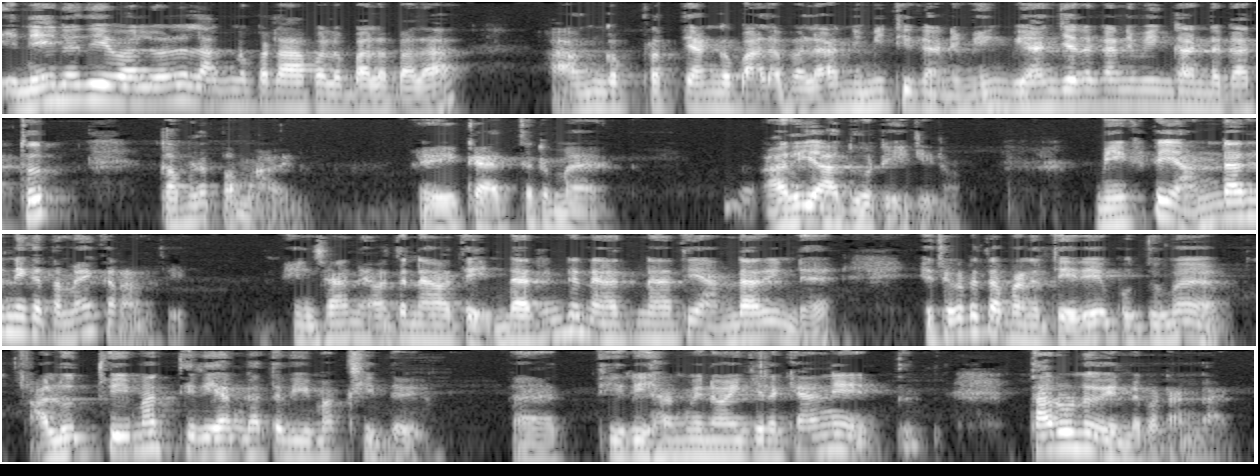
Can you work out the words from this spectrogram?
එනේන දේවල් වල ලග්න පලාපල බල බලා අංග ප්‍රත්‍යංග බල බල නිමිති ගනිමින් ව්‍යංජන ගනිමින් ගන්න ගත්තොත් ගමන පමා වෙනවා. ඒක ඇත්තටම අරියාදුවට හිටිනවා. මේකට යන්න අරින එක තමයි කරන්න තියෙන්නේ. ඒ නිසා නැවත නැවත එන්න අරින්න නැවත නැවත යන්න අරින්න එතකොට තමයි තේරෙන්නේ පුදුම අලුත් වීමක් තිරියන්ගත වීමක් සිද්ධ වෙනවා. තිරියන් වෙනවා කියලා කියන්නේ තරුණ වෙන්න පටන් ගන්නවා.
